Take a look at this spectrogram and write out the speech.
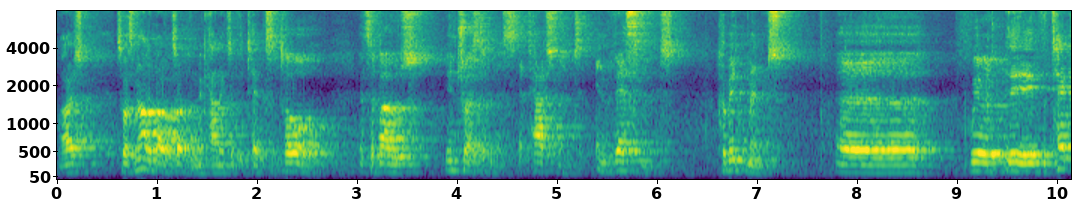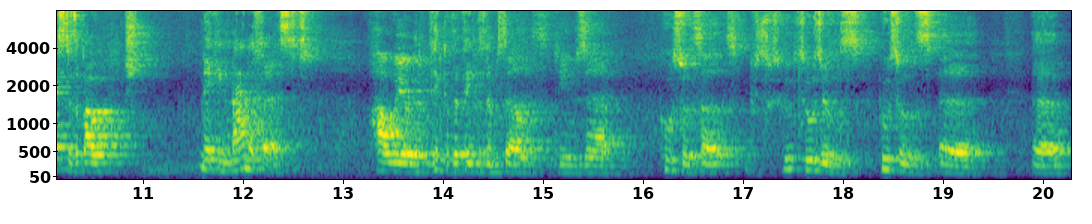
right? So it's not about sort of the mechanics of the text at all. It's about interestedness, attachment, investment, commitment. Uh, where the, the text is about making manifest how we think of the things themselves, to use uh, Husserl's, Husserl's, Husserl's uh, uh,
